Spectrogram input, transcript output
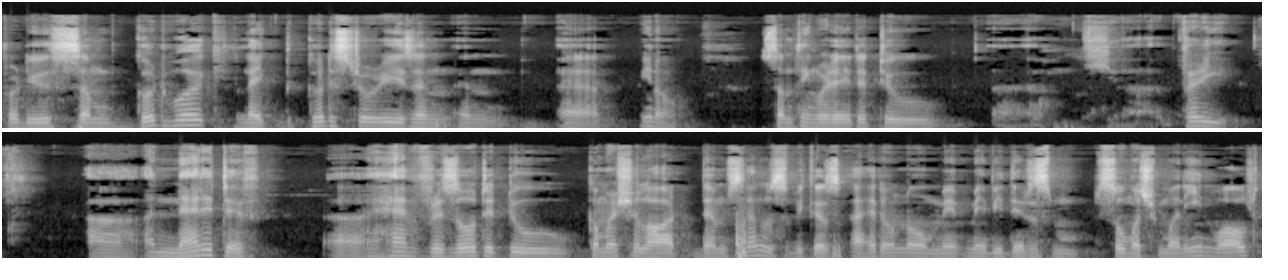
produce some good work, like good stories and you know, something related to a narrative uh, have resorted to commercial art themselves, because I don't know, maybe there is so much money involved,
